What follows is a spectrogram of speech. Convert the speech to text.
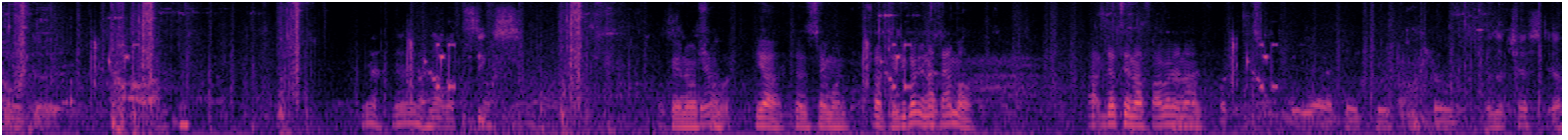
Okay. Yeah, I yeah. have about six. Okay, no Same shot. one. Yeah, that's the same one. Shot. Have you got enough ammo? Uh, that's enough. I got enough. Yeah, I told you. So There's a chest, yeah?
